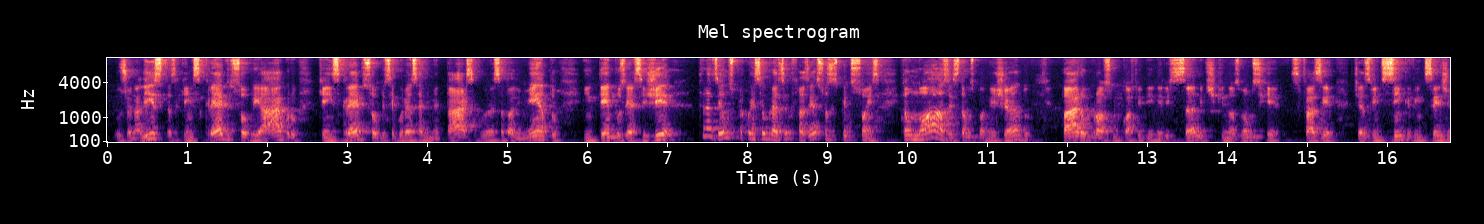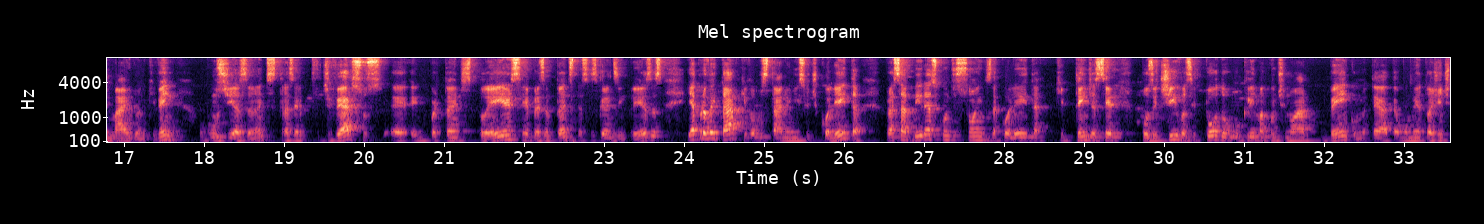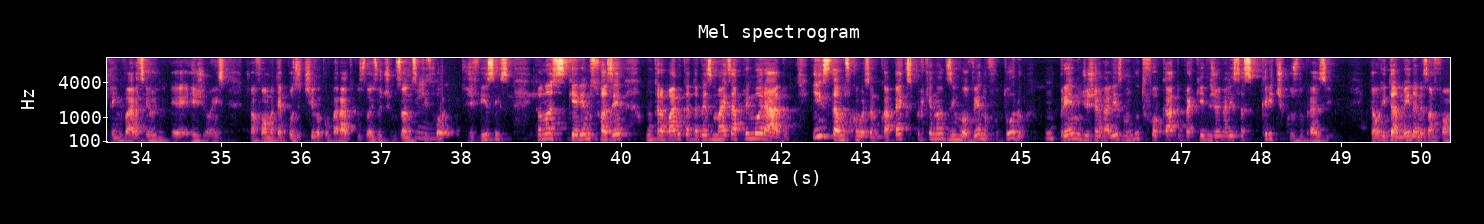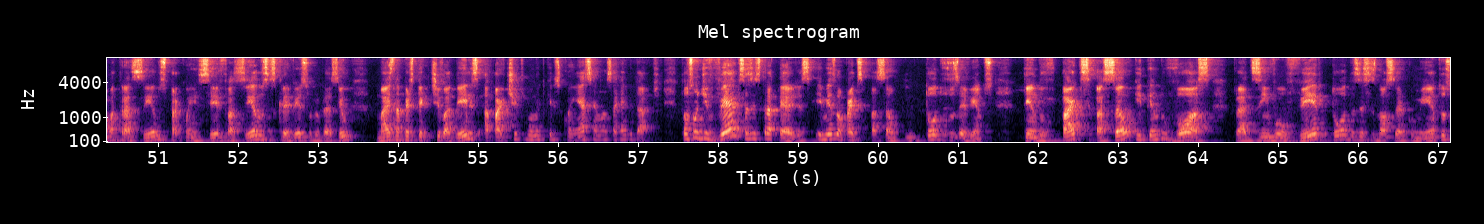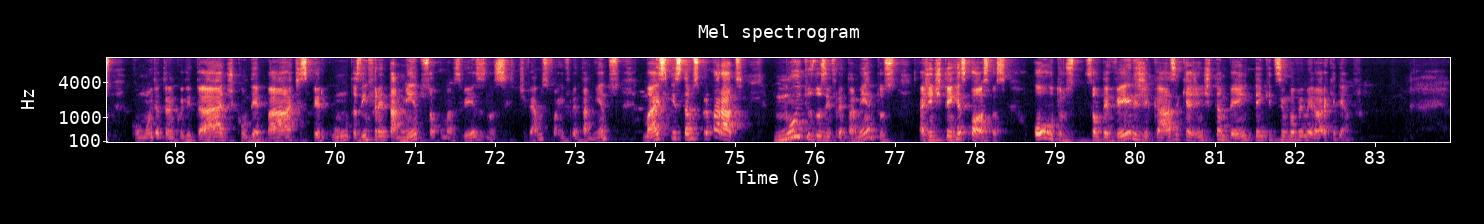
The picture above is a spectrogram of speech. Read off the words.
os jornalistas, quem escreve sobre agro, quem escreve sobre segurança alimentar, segurança do alimento em tempos ESG, trazê-los para conhecer o Brasil, fazer as suas expedições. Então, nós estamos planejando para o próximo Coffee Dinner Summit, que nós vamos fazer dias 25 e 26 de maio do ano que vem, alguns dias antes, trazer diversos é, importantes players, representantes dessas grandes empresas, e aproveitar que vamos estar no início de colheita para saber as condições da colheita, que tende a ser positiva, se todo o clima continuar bem, como até, até o momento a gente tem várias é, regiões de uma forma até positiva comparado com os dois últimos anos, Sim. que foram muito difíceis. Então, nós queremos fazer um trabalho cada vez mais aprimorado. E estamos conversando com a Apex porque não desenvolver no futuro um prêmio de jornalismo muito focado para aqueles jornalistas críticos do Brasil. Então, e também, da mesma forma, trazê-los para conhecer, fazê-los escrever sobre o Brasil, mas na perspectiva deles, a partir do momento que eles conhecem a nossa realidade. Então, são diversas estratégias, e mesmo a participação em todos os eventos, tendo participação e tendo voz para desenvolver todos esses nossos argumentos com muita tranquilidade, com debates, perguntas, enfrentamentos, algumas vezes nós tivemos enfrentamentos, mas estamos preparados. Muitos dos enfrentamentos a gente tem respostas, outros são deveres de casa que a gente também tem que desenvolver melhor aqui dentro.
